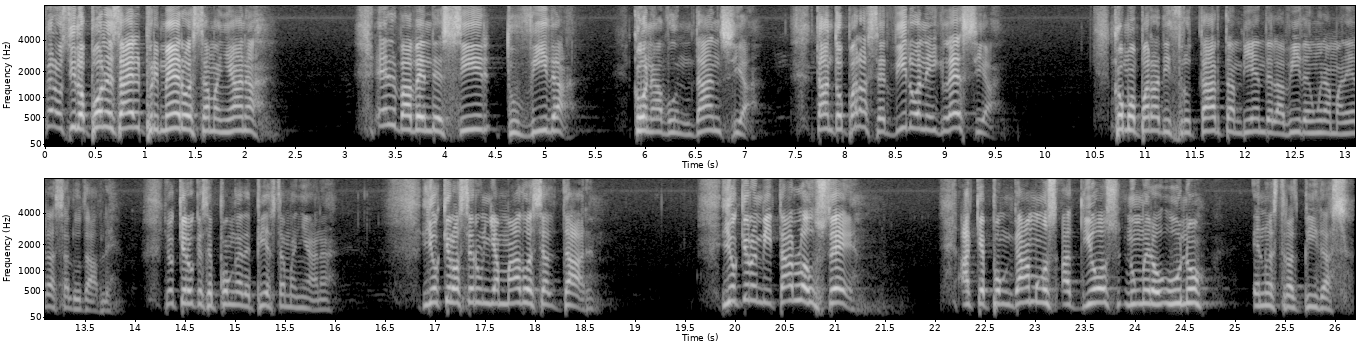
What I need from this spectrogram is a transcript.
Pero si lo pones a Él primero esta mañana, él va a bendecir tu vida con abundancia, tanto para servirlo en la iglesia como para disfrutar también de la vida en una manera saludable. Yo quiero que se ponga de pie esta mañana. Y yo quiero hacer un llamado a ese altar. Y yo quiero invitarlo a usted a que pongamos a Dios número uno en nuestras vidas.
